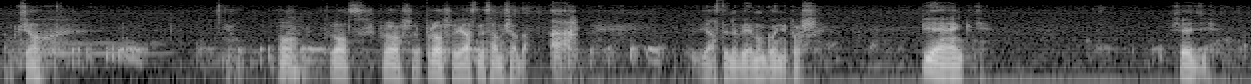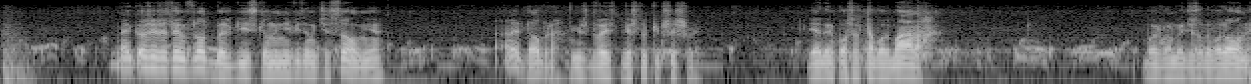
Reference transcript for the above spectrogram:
Tam chciał. O, proszę, proszę, proszę, jasny sam siada. A, jasny na białym ogonie, proszę. Pięknie. Siedzi. Najgorzej, że ten wlot belgijski, one nie widzą gdzie są, nie? Ale dobra, już dwie, dwie sztuki przyszły. Jeden poszedł na Bormana. Borman będzie zadowolony.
